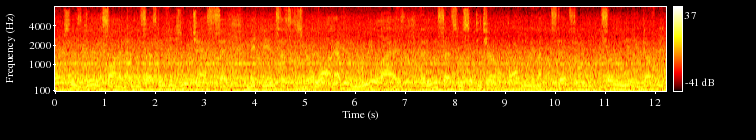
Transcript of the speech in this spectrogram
person is doing a song about incest, it gives you a chance to say, maybe incest is really wrong. I didn't realize that incest was such a terrible problem in the United States that we suddenly needed government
